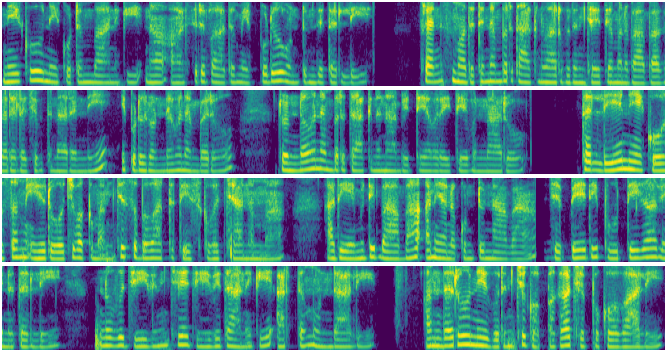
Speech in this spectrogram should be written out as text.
నీకు నీ కుటుంబానికి నా ఆశీర్వాదం ఎప్పుడూ ఉంటుంది తల్లి. ఫ్రెండ్స్ మొదటి నెంబర్ తాకిన వారి గురించి అయితే మన బాబా గారు ఎలా చెబుతున్నారండి? ఇప్పుడు రెండవ నెంబరు. రెండవ నెంబర్ తాకిన నా బిడ్డ ఎవరైతే ఉన్నారో. తల్లి నీ కోసం ఈరోజు ఒక మంచి శుభవార్త తీసుకువచ్చానమ్మా. అది ఏమిటి బాబా అని అనుకుంటున్నావా? చెప్పేది పూర్తిగా విను తల్లి. నువ్వు జీవించే జీవితానికి అర్థం ఉండాలి. అందరూ నీ గురించి గొప్పగా చెప్పుకోవాలి.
